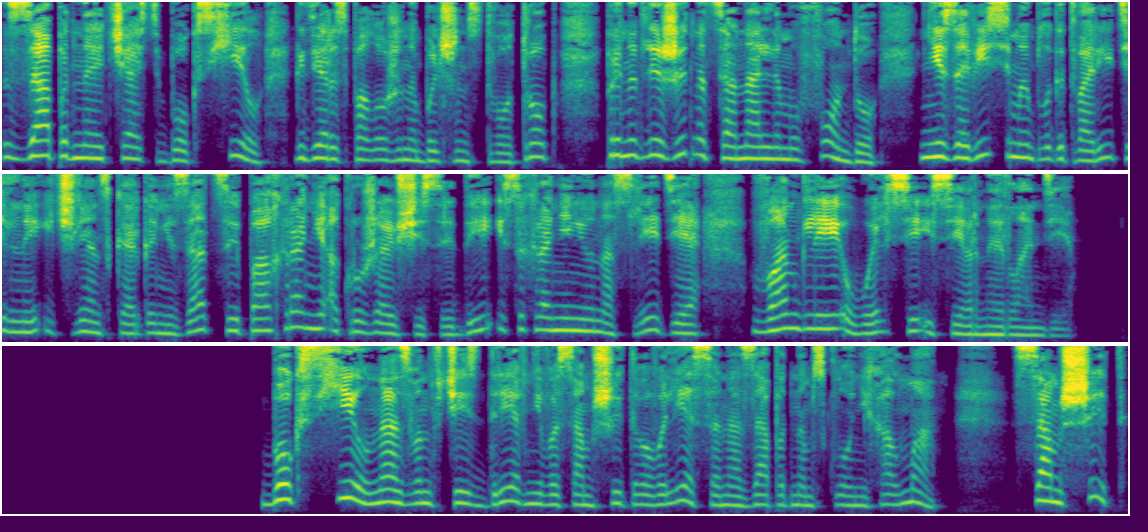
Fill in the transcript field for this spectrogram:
Западная часть Бокс-Хилл, где расположено большинство троп, принадлежит Национальному фонду, независимой благотворительной и членской организации по охране окружающей среды и сохранению наследия в Англии, Уэльсе и Северной Ирландии. Бокс-Хилл назван в честь древнего самшитового леса на западном склоне холма. Самшит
